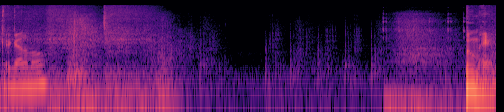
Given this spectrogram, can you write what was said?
think I got them all. Boom hammer.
